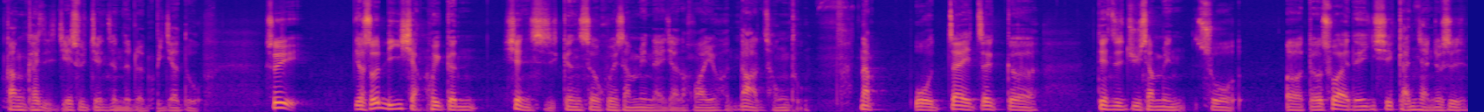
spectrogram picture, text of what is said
刚开始接触健身的人比较多。所以，有时候理想会跟现实、跟社会上面来讲的话，有很大的冲突。那我在这个电视剧上面所呃得出来的一些感想，就是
